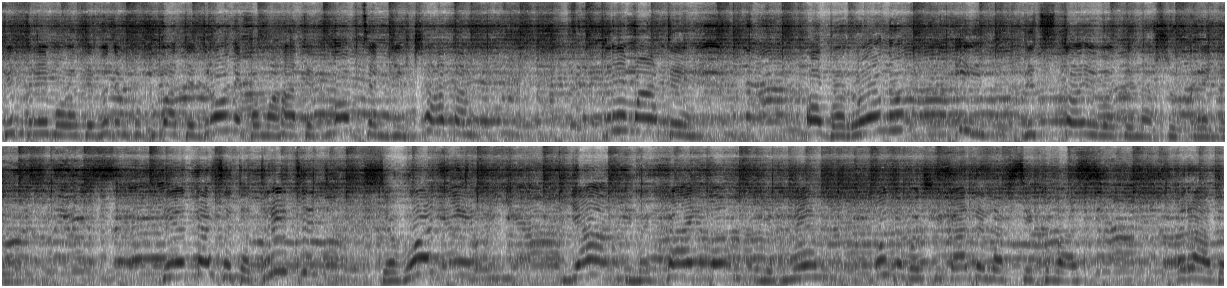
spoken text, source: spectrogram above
підтримувати, будемо купувати дрони, допомагати хлопцям, дівчатам, тримати оборону і відстоювати нашу Україну. 19.30 сьогодні Михайло, Євген будемо чекати на всіх вас. Радо!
